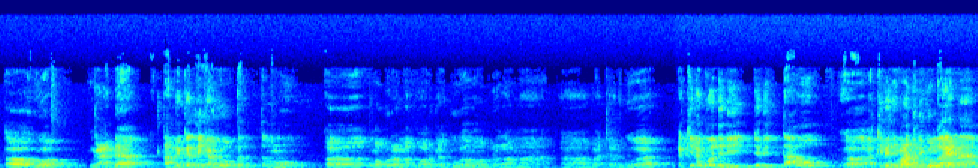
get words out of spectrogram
eh, gua nggak ada. Tapi ketika gua ketemu eh, ngobrol sama keluarga gua, ngobrol sama eh, pacar gua, akhirnya gua jadi jadi tahu. eh, akhirnya malah jadi gua nggak enak.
